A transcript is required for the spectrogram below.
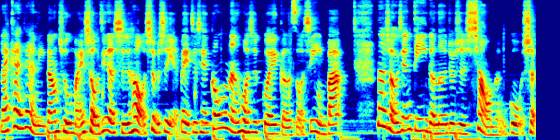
来看看你当初买手机的时候，是不是也被这些功能或是规格所吸引吧？那首先第一个呢，就是效能过剩。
